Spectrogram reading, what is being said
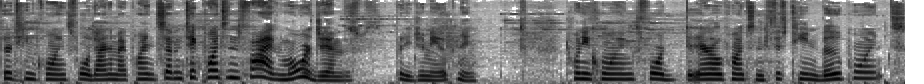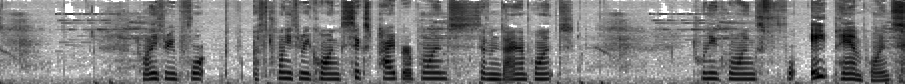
13 coins, 4 Dynamike points, 7 tick points, and 5 more gems. Pretty Jimmy opening. 20 coins, 4 Daryl points, and 15 Bo points. 23, four, 23 coins, 6 Piper points, 7 Dyna points. 20 coins, four, 8 Pam points.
